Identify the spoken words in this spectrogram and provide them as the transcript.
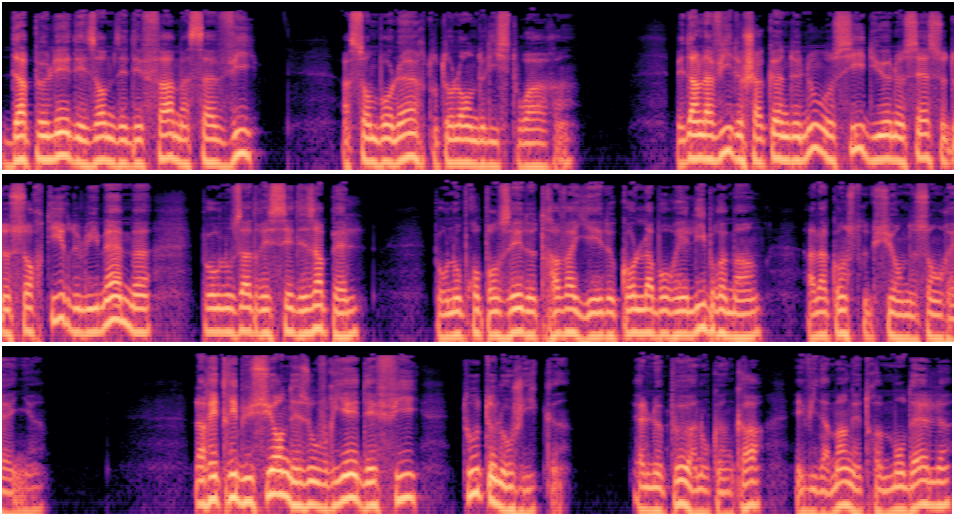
d'appeler des hommes et des femmes à sa vie, à son bonheur tout au long de l'histoire. Mais dans la vie de chacun de nous aussi, Dieu ne cesse de sortir de lui-même pour nous adresser des appels, pour nous proposer de travailler, de collaborer librement à la construction de son règne. La rétribution des ouvriers défie toute logique. Elle ne peut en aucun cas, évidemment, être modèle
